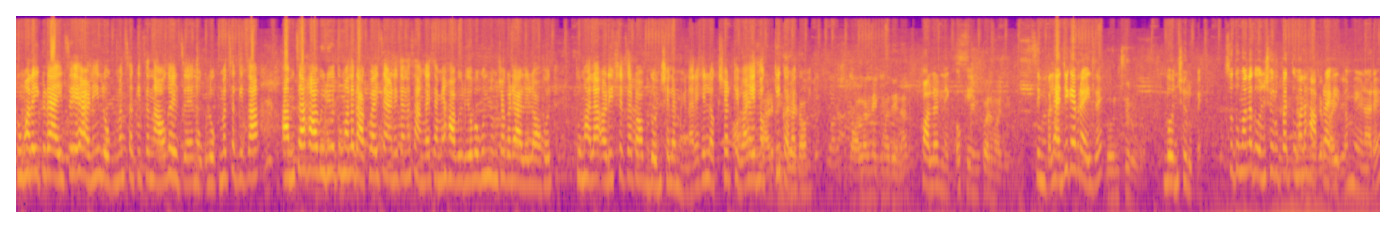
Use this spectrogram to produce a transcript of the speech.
तुम्हाला इकडे यायचं आहे आणि लोकमत सखीचं नाव घ्यायचं आहे लोकमत सखीचा आमचा हा व्हिडिओ तुम्हाला दाखवायचा आहे आणि त्यांना सांगायचं आम्ही हा व्हिडिओ बघून तुमच्याकडे आलेलो आहोत. तुम्हाला अडीचशेचा टॉप दोनशेला मिळणार आहे. हे लक्षात ठेवा. हे नक्की करा तुम्ही. कॉलर नेकमध्ये येणार कॉलर नेक ओके. सिंपलमध्ये. सिंपल. ह्याची काय प्राइस आहे? दोनशे रुपये. दोनशे रुपये. सो तुम्हाला दोनशे रुपयात तुम्हाला हा प्राइस मिळणार आहे.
